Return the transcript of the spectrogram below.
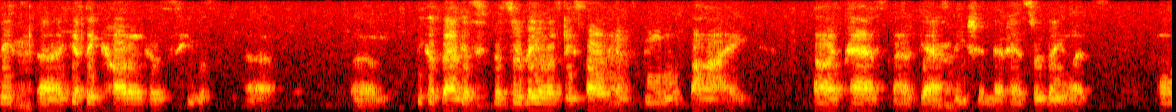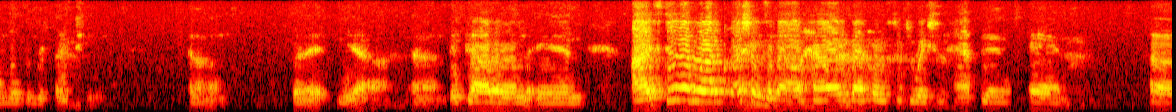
they, uh, I guess they caught him because he was, uh, um, because I guess the surveillance they saw him speeding by uh, past a gas station that had surveillance on November 13th. Um, but yeah, uh, they got him, and I still have a lot of questions about how that whole situation happened and uh,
